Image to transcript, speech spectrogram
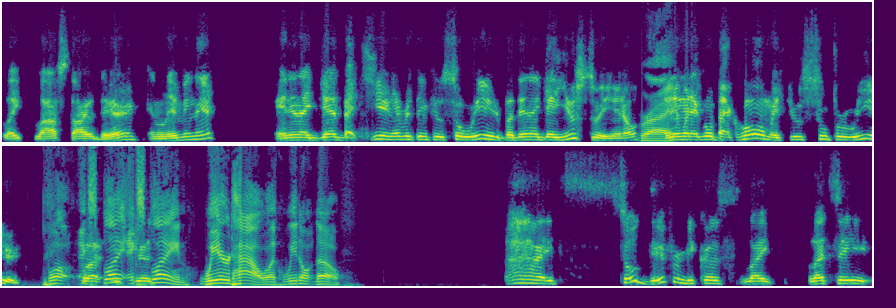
like lifestyle there and living there. And then I get back here and everything feels so weird, but then I get used to it, you know. Right. And then when I go back home, it feels super weird. Well, But explain. just- Explain. Weird how? Like we don't know. Ah, it's so different because, like, let's say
